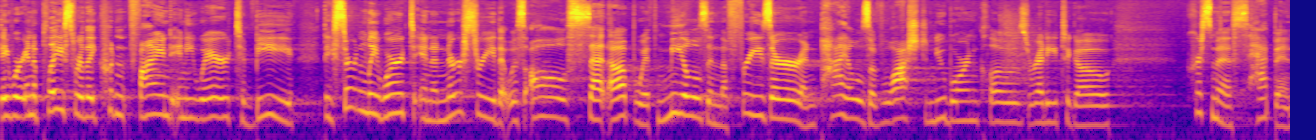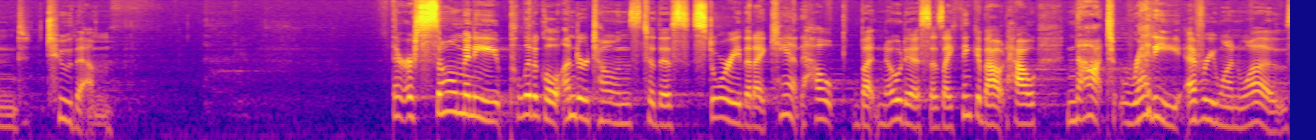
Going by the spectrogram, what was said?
they were in a place where they couldn't find anywhere to be. They certainly weren't in a nursery that was all set up with meals in the freezer and piles of washed newborn clothes ready to go. Christmas happened to them. There are so many political undertones to this story that I can't help but notice as I think about how not ready everyone was.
